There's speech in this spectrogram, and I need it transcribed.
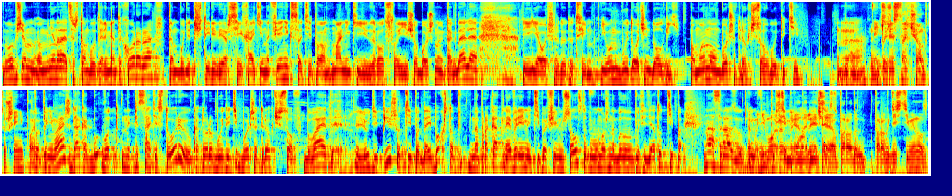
Ну, в общем, мне нравится, что там будут элементы хоррора, там будет четыре версии Хакина Феникса, типа маленький, взрослый, еще больше, ну и так далее. И я очень жду этот фильм. И он будет очень долгий. По-моему, он больше трех часов будет идти. Да. Мне Ну, то есть интересно, о чем, потому что я не понял. Понимаешь, да, как бы вот написать историю, которая будет идти больше трех часов. Бывает, люди пишут, типа, дай бог, чтобы на прокатное время, типа, фильм шел, чтобы его можно было выпустить. А тут, типа, на сразу. Да мы не можем преодолеть порог, порог 10 минут.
